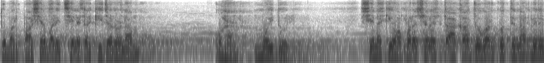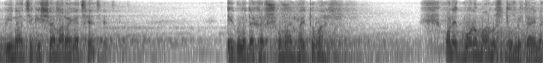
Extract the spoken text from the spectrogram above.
তোমার পাশের বাড়ির ছেলেটার কি যেন নাম? ও হ্যাঁ মইদুল। সে নাকি অপারেশনের টাকা জোগাড় করতে না পেরে বিনা চিকিৎসায় মারা গেছে? এগুলো দেখার সময় হয় তোমার? অনেক বড় মানুষ তুমি, তাই না?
